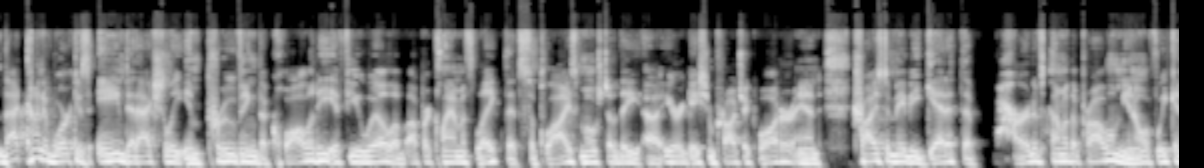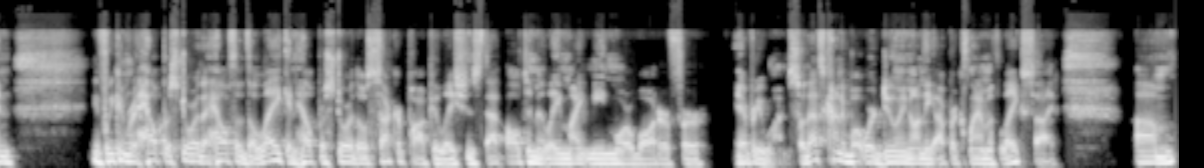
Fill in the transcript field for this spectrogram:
that kind of work is aimed at actually improving the quality, if you will, of Upper Klamath Lake that supplies most of the uh, irrigation project water and tries to maybe get at the heart of some of the problem. You know, if we can, if we can re- help restore the health of the lake and help restore those sucker populations, that ultimately might mean more water for everyone. So that's kind of what we're doing on the Upper Klamath Lake side. Um,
